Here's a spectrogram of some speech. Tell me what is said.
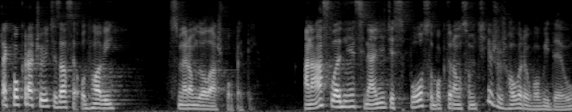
tak pokračujete zase od hlavy smerom dole až po pety. A následne si nájdete spôsob, o ktorom som tiež už hovoril vo videu,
